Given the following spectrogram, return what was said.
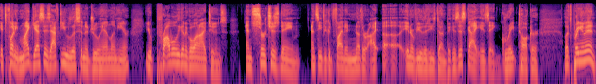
It's funny. My guess is after you listen to Drew Hanlen here, you're probably going to go on iTunes and search his name and see if you can find another uh, uh interview that he's done because this guy is a great talker. Let's bring him in.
